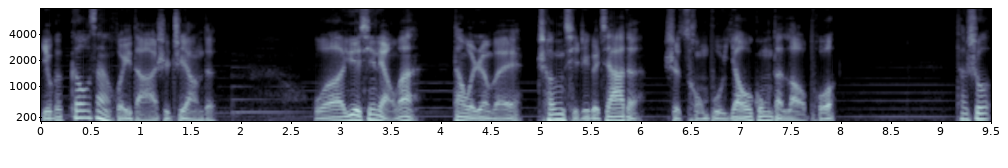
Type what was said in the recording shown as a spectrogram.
有个高赞回答是这样的：我月薪两万，但我认为撑起这个家的是从不邀功的老婆。他说，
